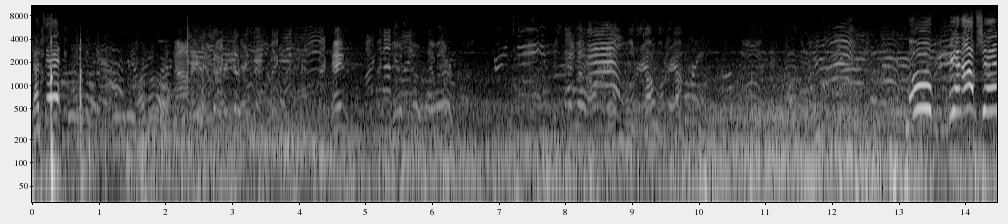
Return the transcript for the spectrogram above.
That's it. I know. Hey, reset, reset, reset. Stay with her. Stay with her. Just stay with. Move. Be an option.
